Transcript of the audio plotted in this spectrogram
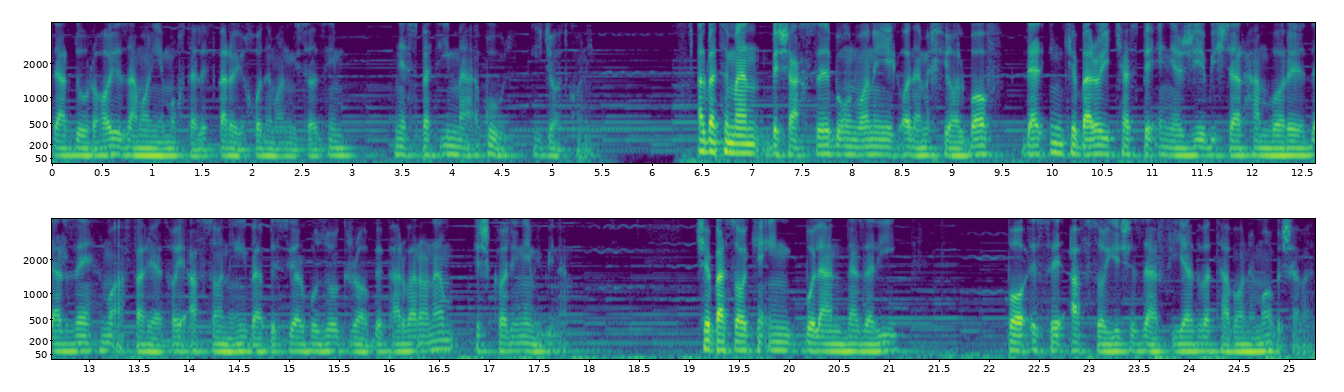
در دوره های زمانی مختلف برای خودمان می‌سازیم نسبتی معقول ایجاد کنیم البته من به شخصه به عنوان یک آدم خیال باف در اینکه برای کسب انرژی بیشتر همواره در ذهن موفقیت های افسانه‌ای و بسیار بزرگ را بپرورانم اشکالی نمی بینم. چه بسا که این بلند نظری باعث افزایش ظرفیت و توان ما بشود.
